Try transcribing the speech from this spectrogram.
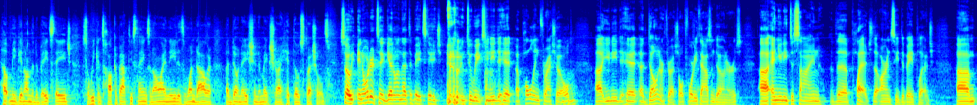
help me get on the debate stage so we can talk about these things. And all I need is $1 a donation to make sure I hit those thresholds. So, in order to get on that debate stage in two weeks, you need to hit a polling threshold. Mm-hmm uh, you need to hit a donor threshold, 40,000 donors, uh, and you need to sign the pledge, the RNC debate pledge. Um,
